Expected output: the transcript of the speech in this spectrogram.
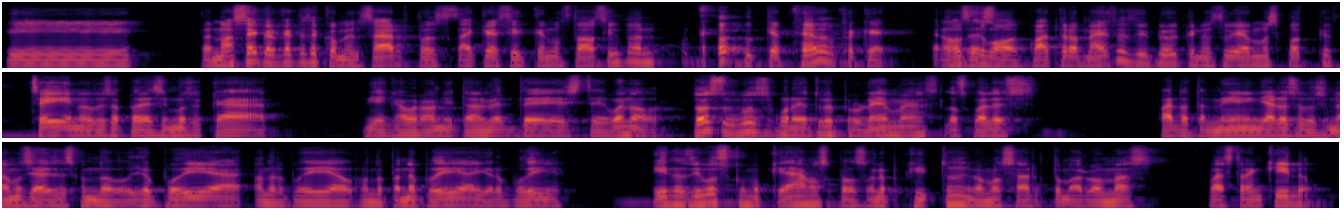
Y, pues, no sé, creo que antes de comenzar, pues, hay que decir que hemos estado haciendo, ¿no? ¿Qué pedo? Porque tenemos como cuatro meses, y creo que no subíamos podcast. Sí, nos desaparecimos acá bien cabrón, literalmente, este, bueno, todos tuvimos, bueno, yo tuve problemas, los cuales Panda también ya los solucionamos y a veces cuando yo podía, cuando no podía, o cuando Panda podía, yo no podía. Y nos dimos como que ah, vamos a pausarle un poquito y vamos a tomarlo más, más tranquilo.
